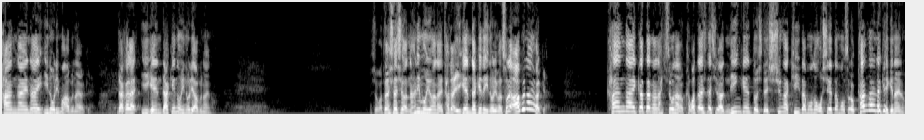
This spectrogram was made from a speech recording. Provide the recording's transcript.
考えない祈りも危ないわけ。だから威厳だけの祈り危ないの。私たちは何も言わない。ただ威厳だけで祈ります。それ危ないわけ。考え方が必要なの。私たちは人間として主が聞いたもの、教えたもの、それを考えなきゃいけないの。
